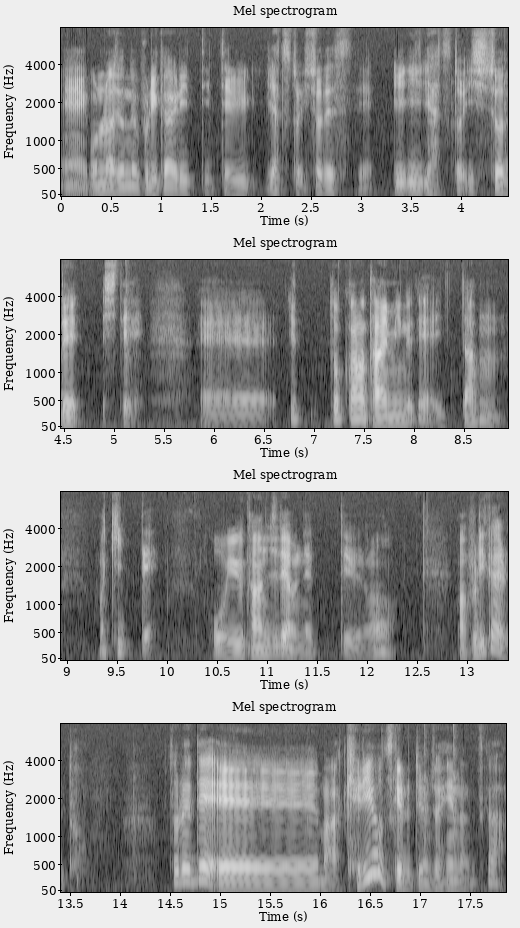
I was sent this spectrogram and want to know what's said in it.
え、このラジオの振り返りって言ってるやつと一緒ですね、いやつと一緒でして、えー、どっかのタイミングで一旦、まあ、切ってこういう感じだよねっていうのを、まあ、振り返ると。それで、えー、まあ、蹴りをつけるっていうのはちょっと変なんですが、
